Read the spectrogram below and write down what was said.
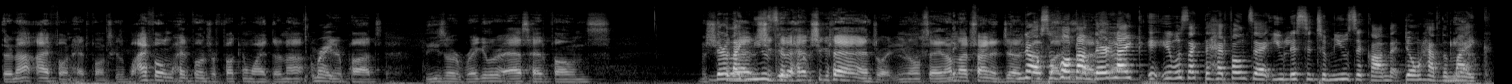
They're not iPhone headphones because iPhone headphones are fucking white. They're not Right. earpods. These are regular ass headphones. She They're like had, She music. could have. She could have Android. You know what I'm saying? I'm not trying to judge. no, so hold on. They're lifestyle. like it, it was like the headphones that you listen to music on that don't have the mic.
